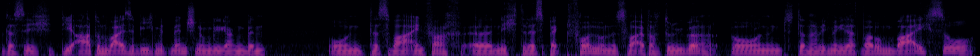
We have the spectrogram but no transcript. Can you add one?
dass ich die Art und Weise, wie ich mit Menschen umgegangen bin. Und das war einfach äh, nicht respektvoll und es war einfach drüber. Und dann habe ich mir gedacht, warum war ich so?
